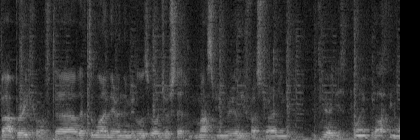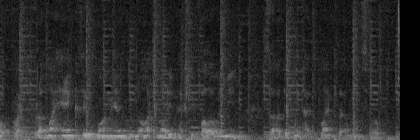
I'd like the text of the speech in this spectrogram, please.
Bart Breecroft uh, left alone there in the middle as well, Josh. That must be really frustrating. It's very disappointing, but I think I'll probably put up my hand because he was my man on the night and I didn't actually follow him in. So I definitely take the blame for that one myself.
